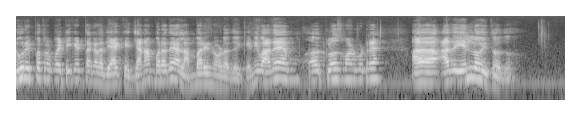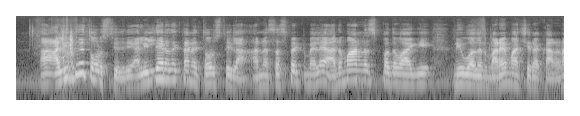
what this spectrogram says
ನೂರಿಪ್ಪತ್ತು ರೂಪಾಯಿ ಟಿಕೆಟ್ ತಗೊಳ್ಳೋದು ಯಾಕೆ? ಜನ ಬರೋದೇ ಅಲ್ಲ ಅಂಬಾರಿ ನೋಡೋದಕ್ಕೆ. ನೀವು ಅದೇ ಕ್ಲೋಸ್ ಮಾಡಿಬಿಟ್ರೆ ಅದು ಎಲ್ಲೋಯ್ತು ಅದು. ಅಲ್ಲಿದ್ರೆ ತೋರಿಸ್ತಿದ್ರಿ. ಅಲ್ಲಿ ಇಲ್ಲದೆ ಇರೋದಕ್ಕೆ ತಾನೇ ತೋರಿಸ್ತಿಲ್ಲ. ಅನ್ನೋ ಸಸ್ಪೆಕ್ಟ್ ಮೇಲೆ ಅನುಮಾನಾಸ್ಪದವಾಗಿ ನೀವು ಅದನ್ನು ಮರೆಮಾಚಿರೋ ಕಾರಣ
